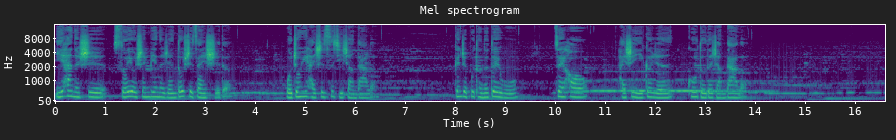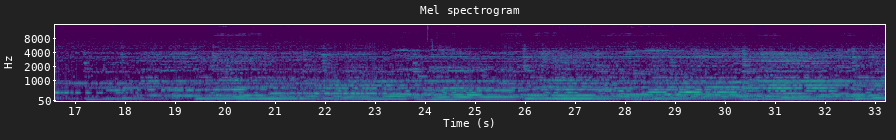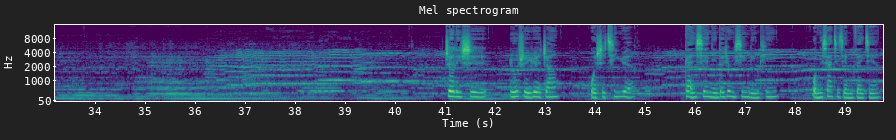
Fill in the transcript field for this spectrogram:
遗憾的是，所有身边的人都是暂时的。我终于还是自己长大了，跟着不同的队伍，最后还是一个人孤独的长大了。这里是如水乐章，我是清月，感谢您的用心聆听，我们下期节目再见。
